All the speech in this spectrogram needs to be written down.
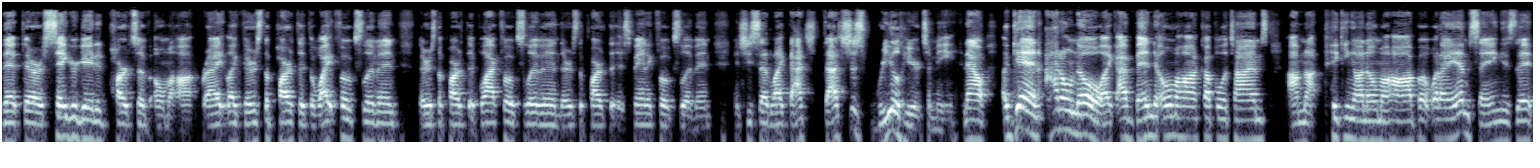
that there are segregated parts of Omaha, right? Like there's the part that the white folks live in, there's the part that black folks live in, there's the part that Hispanic folks live in, and she said like that's that's just real here to me. Now again, I don't know, like I've been to Omaha a couple of times. I'm not picking on Omaha, but what I am saying is that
